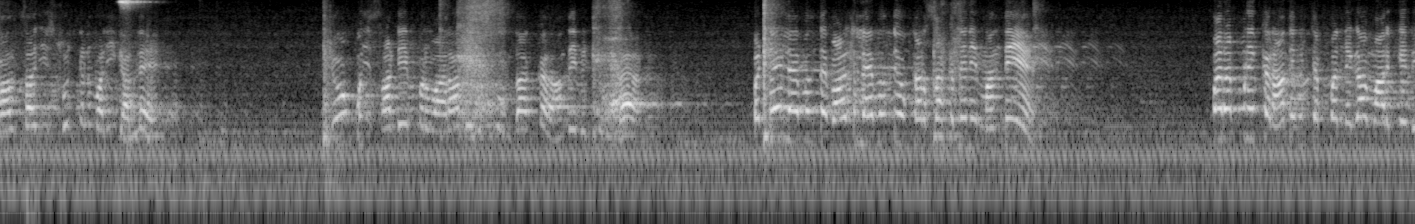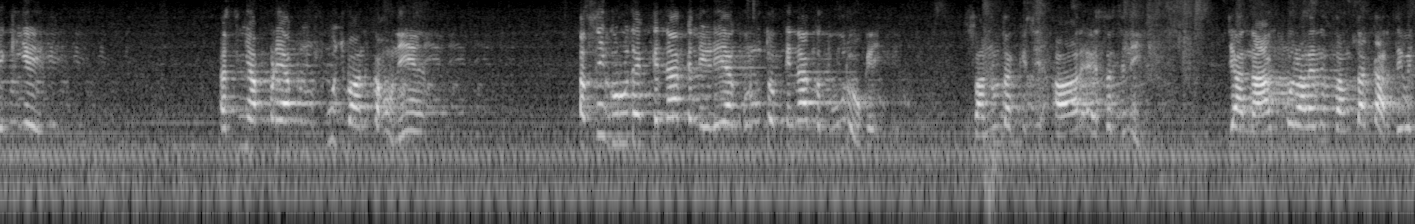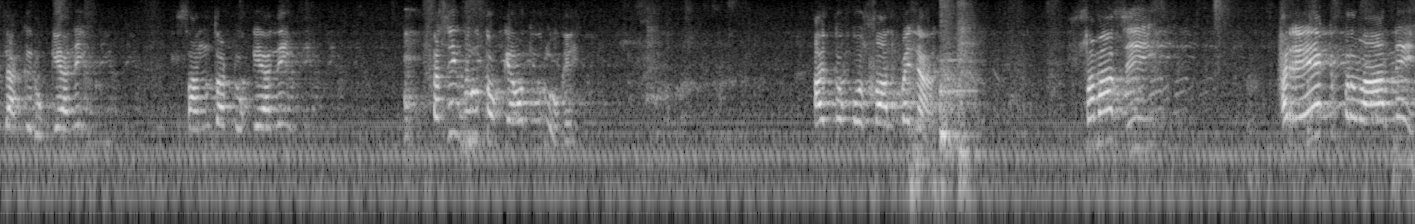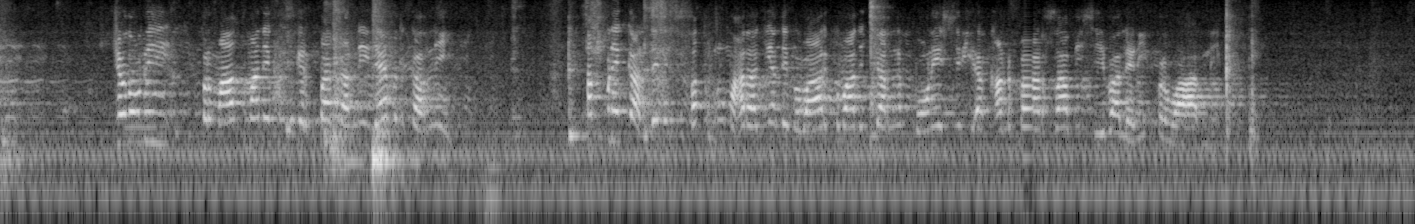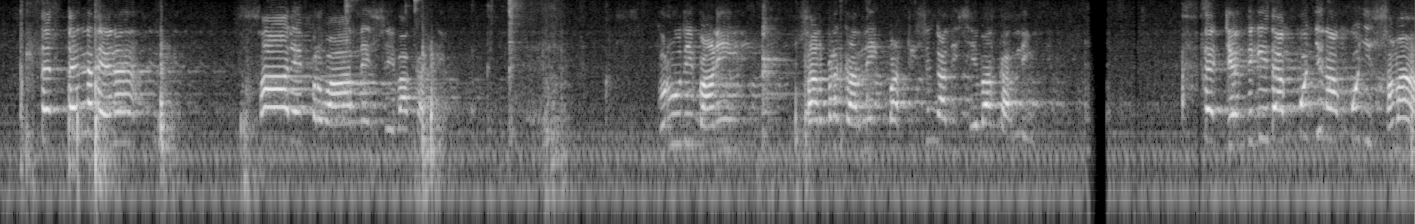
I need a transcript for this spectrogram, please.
ਖਾਲਸਾ ਜੀ ਸੋਚਣ ਵਾਲੀ ਗੱਲ ਹੈ, ਜੋ ਕੁਝ ਸਾਡੇ ਪਰਿਵਾਰਾਂ ਦੇ ਵਿੱਚ ਹੁੰਦਾ, ਘਰਾਂ ਦੇ ਵਿੱਚ ਹੁੰਦਾ, ਵੱਡੇ ਲੈਵਲ ਤੇ ਵਰਲਡ ਲੈਵਲ ਤੇ ਉਹ ਕਰ ਸਕਦੇ ਨੇ, ਮੰਨਦੇ ਆ ਪਰ ਆਪਣੇ ਘਰਾਂ ਦੇ ਵਿੱਚ ਆਪਾਂ ਨਿਗਾਹ ਮਾਰ ਕੇ ਵੇਖੀਏ, ਅਸੀਂ ਆਪਣੇ ਆਪ ਨੂੰ ਸੂਝਵਾਨ ਕਹਾਉਨੇ ਆ। ਅਸੀਂ ਗੁਰੂ ਦੇ ਕਿੰਨਾ ਕੁ ਨੇੜੇ ਆ, ਗੁਰੂ ਤੋਂ ਕਿੰਨਾ ਕੁ ਦੂਰ ਹੋ ਗਏ। ਸਾਨੂੰ ਤਾਂ ਕਿਸੇ ਆਰ ਐਸ ਐਸ ਨੇ ਜਾਂ ਨਾਗਪੁਰ ਵਾਲਿਆਂ ਨੇ ਸਾਨੂੰ ਤਾਂ ਘਰ ਦੇ ਵਿੱਚ ਆ ਕੇ ਰੋਕਿਆ ਨਹੀਂ। ਸਾਨੂੰ ਤਾਂ ਟੋਕਿਆ ਨਹੀਂ। ਅਸੀਂ ਗੁਰੂ ਤੋਂ ਕਿਉਂ ਦੂਰ ਹੋ ਗਏ? ਅੱਜ ਤੋਂ ਕੁਝ ਸਾਲ ਪਹਿਲਾਂ ਸਮਾਂ ਸੀ, ਹਰੇਕ ਪਰਿਵਾਰ ਨੇ ਜਦੋਂ ਵੀ ਪ੍ਰਮਾਤਮਾ ਨੇ ਕੋਈ ਕਿਰਪਾ ਕਰਨੀ, ਰਹਿਮਤ ਕਰਨੀ, ਆਪਣੇ ਘਰ ਦੇ ਵਿੱਚ ਸਤਿਗੁਰੂ ਮਹਾਰਾਜਿਆਂ ਦੇ ਮੁਬਾਰਕਬਾਦ ਚਰਨ ਪਾਉਣੇ, ਸ੍ਰੀ ਅਖੰਡ ਪਾਠ ਸਾਹਿਬ ਦੀ ਸੇਵਾ ਲੈਣੀ ਪਰਿਵਾਰ ਨੇ ਤੇ ਤਿੰਨ ਦਿਨ ਸਾਰੇ ਨੇ ਸੇਵਾ ਕਰਨੀ। ਗੁਰੂ ਦੀ ਬਾਣੀ ਸਰਵਣ ਕਰਨੀ, ਪਾਠੀ ਸਿੰਘਾਂ ਦੀ ਸੇਵਾ ਕਰਨੀ। ਤੇ ਜ਼ਿੰਦਗੀ ਦਾ ਕੁਝ ਨਾ ਕੁਝ ਸਮਾਂ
